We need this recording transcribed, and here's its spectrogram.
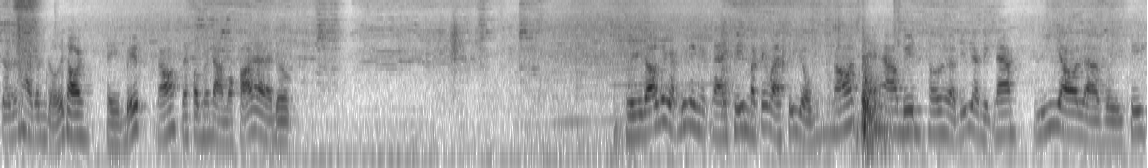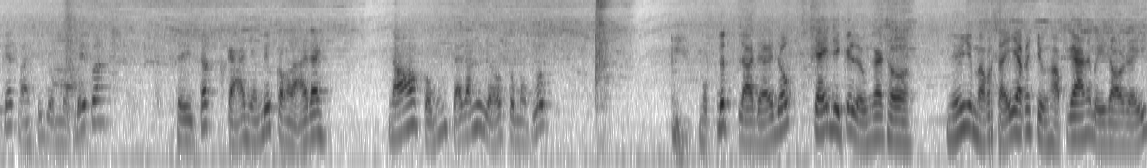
cho đến hai trăm rưỡi thôi thì bếp nó sẽ không thể nào mà khóa ra là được. Thì đối với dòng bếp ga Nhật này khi mà các bạn sử dụng nó sẽ hao pin hơn là bếp ga Việt Nam. Lý do là vì khi các bạn sử dụng một bếp á thì tất cả những bếp còn lại đây nó cũng sẽ đánh lửa cùng một lúc. Mục đích là để đốt cháy đi cái lượng ga thừa. Nếu như mà có xảy ra cái trường hợp ga nó bị rò rỉ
